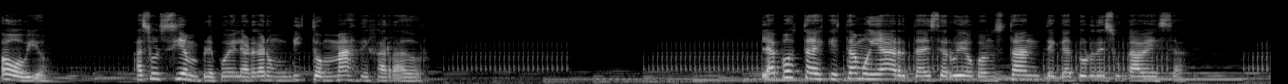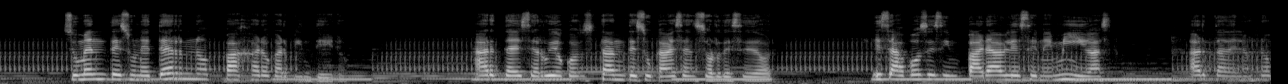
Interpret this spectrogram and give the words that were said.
Obvio. Azul siempre puede largar un grito más desgarrador. La aposta es que está muy harta de ese ruido constante que aturde su cabeza. Su mente es un eterno pájaro carpintero. Harta de ese ruido constante, su cabeza ensordecedor. Esas voces imparables enemigas. Harta de los no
